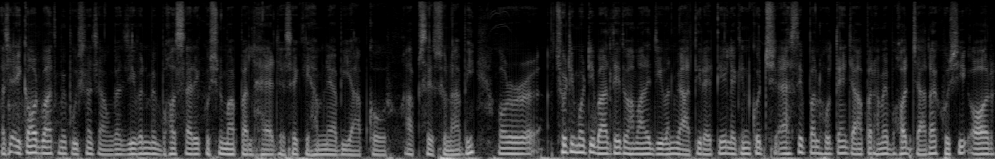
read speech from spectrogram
अच्छा एक और बात मैं पूछना चाहूँगा। जीवन में बहुत सारे खुशनुमा पल है, जैसे कि हमने अभी आपको, आपसे सुना भी। और छोटी मोटी बातें तो हमारे जीवन में आती रहती है, लेकिन कुछ ऐसे पल होते हैं जहाँ पर हमें बहुत ज़्यादा खुशी और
